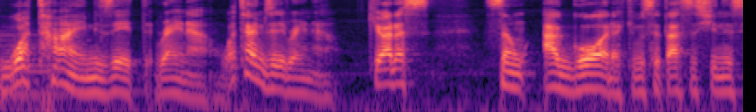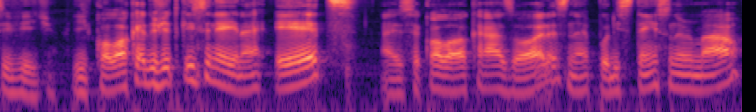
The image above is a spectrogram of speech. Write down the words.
what time is it right now? What time is it right now? Que horas são agora que você está assistindo esse vídeo? E coloca aí do jeito que ensinei, né? It's, aí você coloca as horas, né? Por extenso normal,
